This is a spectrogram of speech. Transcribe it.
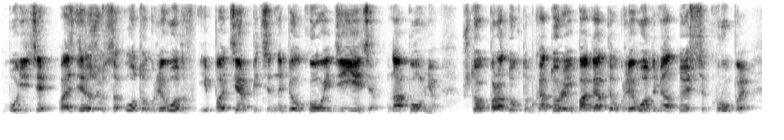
будете воздерживаться от углеводов и потерпите на белковой диете. Напомню, что к продуктам, которые богаты углеводами, относятся крупы –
